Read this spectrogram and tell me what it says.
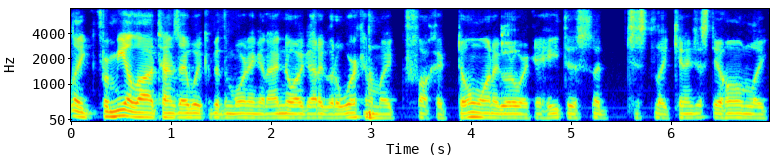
Like for me, a lot of times I wake up in the morning and I know I gotta go to work, and I'm like, fuck, I don't want to go to work. I hate this. I just like, can I just stay home? Like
